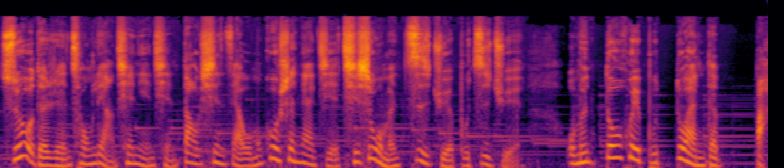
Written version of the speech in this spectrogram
所有的人从两千年前到现在，我们过圣诞节，其实我们自觉不自觉，我们都会不断的把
